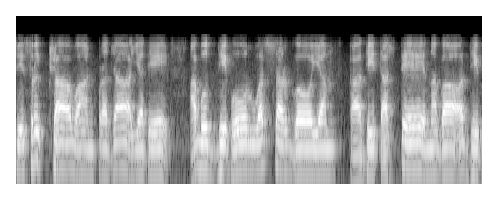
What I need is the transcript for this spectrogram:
शिसृक्षावान् प्रजायते। अबुद्धिपूर्वस्सर्गोऽयं कथितस्ते न गाधिप।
